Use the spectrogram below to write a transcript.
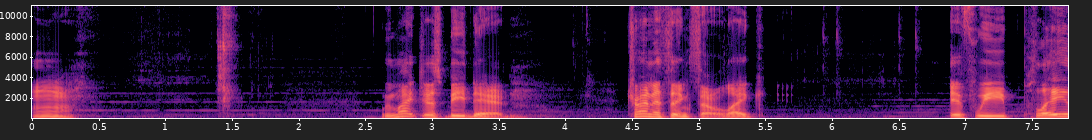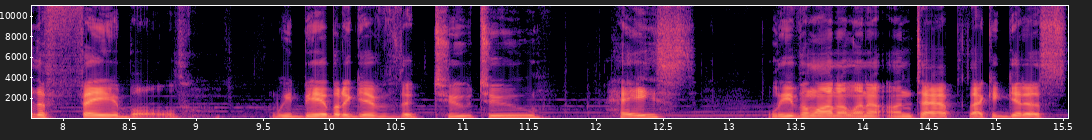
Hmm. We might just be dead. Trying to think, though, like, if we play the Fabled, we'd be able to give the 2-2 haste, leave Halana Lena untapped. That could get us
